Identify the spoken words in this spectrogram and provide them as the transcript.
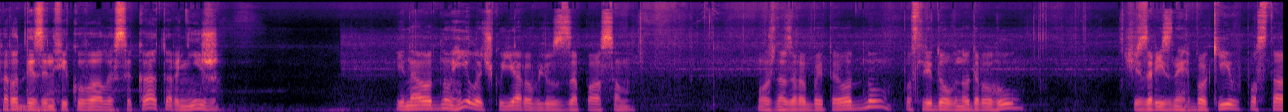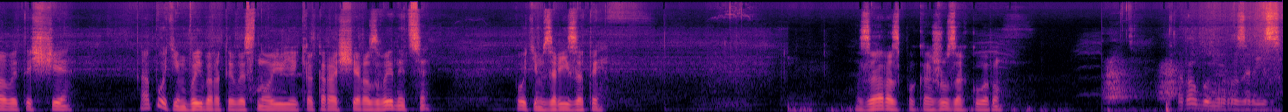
Продезінфікували секатор, ніж. І на одну гілочку я роблю з запасом. Можна зробити одну, послідовно другу, чи з різних боків поставити ще, а потім вибрати весною, яка краще розвинеться, потім зрізати. Зараз покажу закору. Робимо розріз.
